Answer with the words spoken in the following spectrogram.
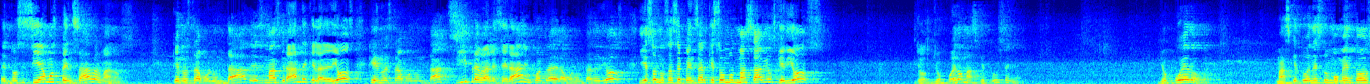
Entonces sí hemos pensado, hermanos, que nuestra voluntad es más grande que la de Dios, que nuestra voluntad sí prevalecerá en contra de la voluntad de Dios. Y eso nos hace pensar que somos más sabios que Dios. Yo, yo puedo más que tú, Señor. Yo puedo más que tú. En estos momentos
